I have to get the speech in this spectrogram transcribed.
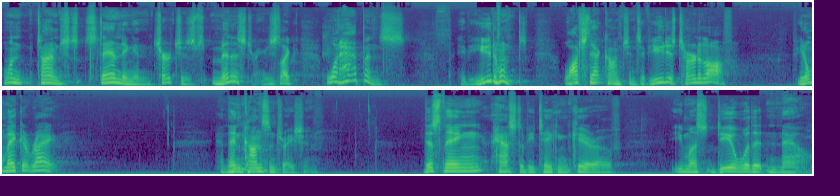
One time standing in churches ministering. It's like, what happens? If you don't watch that conscience, if you just turn it off, if you don't make it right, and then concentration. This thing has to be taken care of. You must deal with it now.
